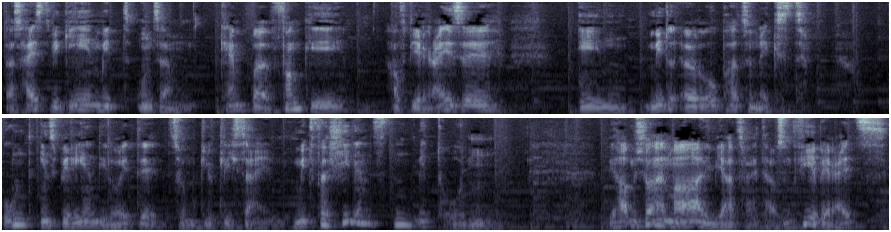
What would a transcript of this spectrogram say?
Das heißt, wir gehen mit unserem Camper Funky auf die Reise in Mitteleuropa zunächst und inspirieren die Leute zum Glücklichsein mit verschiedensten Methoden. Wir haben schon einmal im Jahr 2004 bereits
